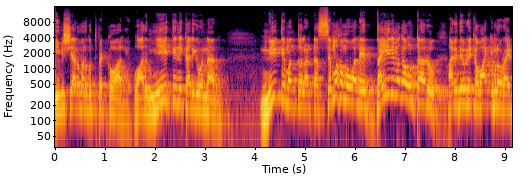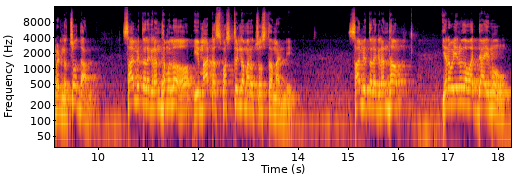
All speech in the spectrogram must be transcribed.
ఈ విషయాన్ని మనం గుర్తుపెట్టుకోవాలి. వారు నీతిని కలిగి ఉన్నారు. నీతిమంతులంట సింహము వలె ధైర్యముగా ఉంటారు అని దేవుని యొక్క వాక్యంలో వ్రాయబడిన చూద్దాం. సామెతల గ్రంథములో ఈ మాట స్పష్టంగా మనం చూస్తామండి. సామెతల గ్రంథం ఇరవై ఎనిమిదవ అధ్యాయము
